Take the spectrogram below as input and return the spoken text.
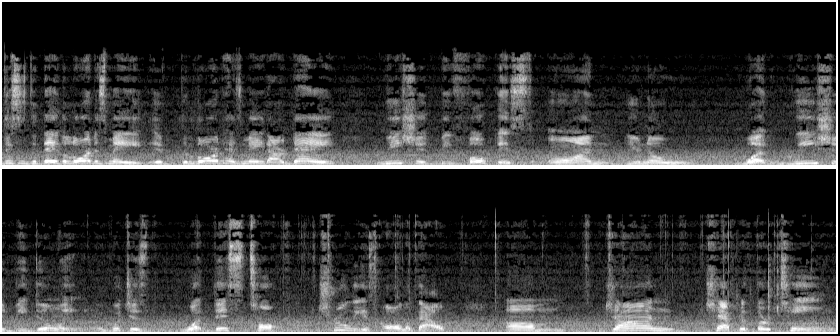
this is the day the Lord has made. If the Lord has made our day, we should be focused on, you know, what we should be doing, which is what this talk truly is all about. Um, John chapter 13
